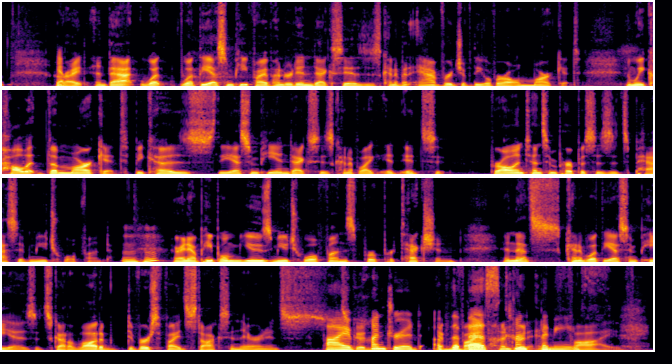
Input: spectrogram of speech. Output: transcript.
Yep. All right. And that what what the S&P 500 index is is kind of an average of the overall market. And we call it the market because the S&P index is kind of like it, it's for all intents and purposes it's passive mutual fund. Mm-hmm. All right. Now people use mutual funds for protection, and that's kind of what the S&P is. It's got a lot of diversified stocks in there and it's Five hundred Yeah, of the best 505. companies,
